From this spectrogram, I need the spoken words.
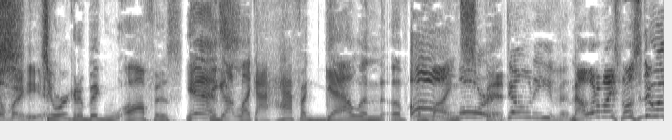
over here. So you work in a big office. Yes. You got like a half a gallon of combined oh Lord, spit. don't even. Now, what am I supposed to do with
